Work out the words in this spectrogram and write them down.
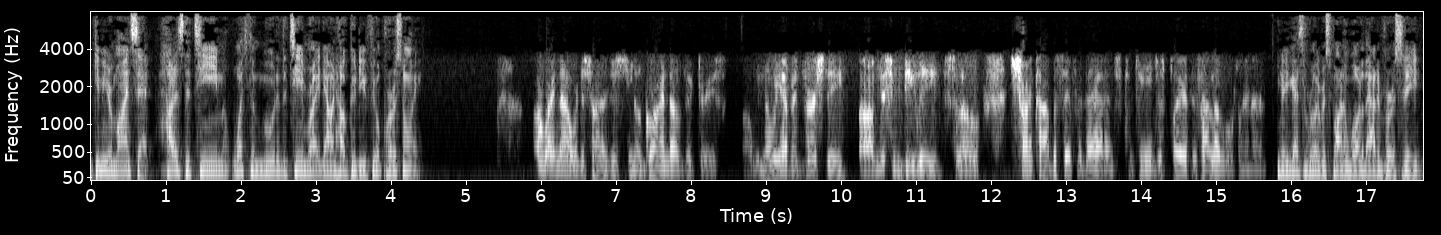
Give me your mindset. How does the team, what's the mood of the team right now, and how good do you feel personally? Uh, right now, we're just trying to just, you know, grind out victories. Uh, we know we have adversity, uh, missing D Lee, so just trying to compensate for that and just continue to just play at this high level. You know, you guys have really responded well to that adversity.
